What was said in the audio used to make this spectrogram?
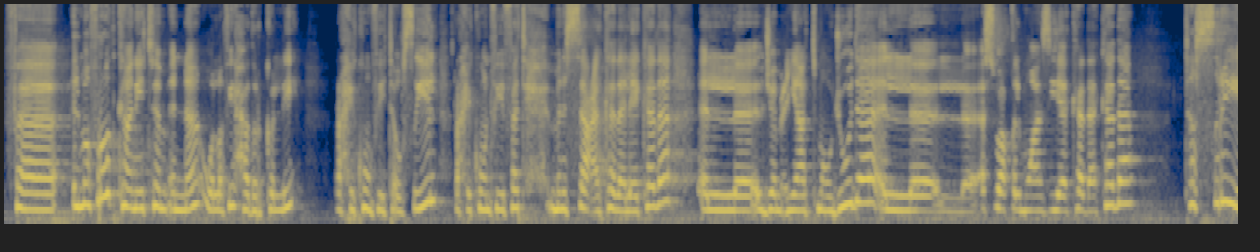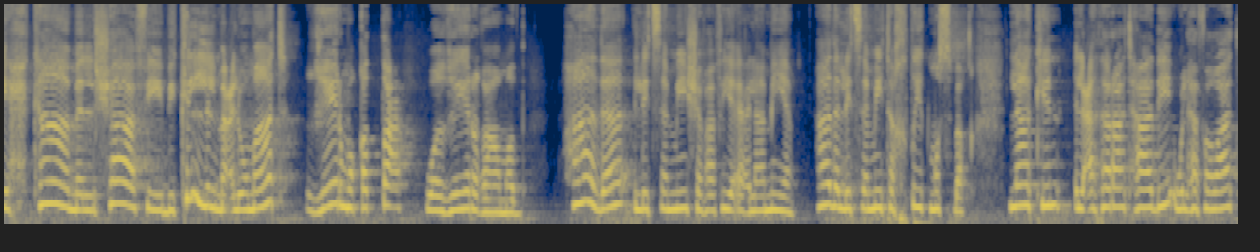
فالمفروض كان يتم إنه والله في حظر كلي راح يكون في توصيل راح يكون في فتح من الساعة كذا لكذا الجمعيات موجودة الأسواق الموازية كذا كذا تصريح كامل شافي بكل المعلومات غير مقطع وغير غامض. هذا اللي تسميه شفافية إعلامية هذا اللي تسميه تخطيط مسبق. لكن العثرات هذه والهفوات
